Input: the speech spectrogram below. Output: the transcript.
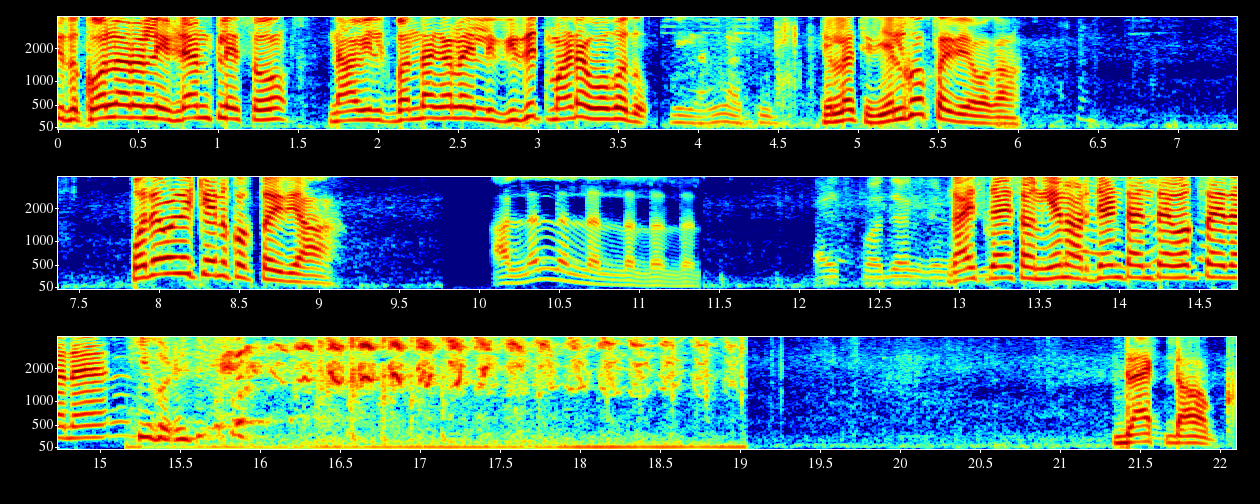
ಇದು ಕೋಲಾರಲ್ಲಿ ಹಿಡನ್ ಪ್ಲೇಸು ನಾವು ಇಲ್ಲಿ ಬಂದಾಗೆಲ್ಲ ಇಲ್ಲಿ ವಿಸಿಟ್ ಮಾಡೇ ಹೋಗೋದು. ಎಲ್ಲ ಎಲ್ಲಿಗೆ ಹೋಗ್ತಾ ಇದೀಯ ಇವಾಗ? ಪೊದೆವಳಿಕೆ ಏನಕ್ಕೆ ಹೋಗ್ತಾ ಇದೆಯಾ? ಗಾಯ್ಸ್ ಗಾಯ್ಸ್ ಅವ್ನಿಗೇನು ಅರ್ಜೆಂಟ್ ಅಂತ ಹೋಗ್ತಾ ಇದ್ದಾನೆ? ಬ್ಲ್ಯಾಕ್ ಡಾಗ್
